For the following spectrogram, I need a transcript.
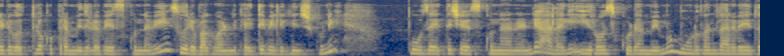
ఏడు ఒత్తులు ఒక ప్రమిదిలో వేసుకున్నవి సూర్యభగవానుడికి అయితే వెలిగించుకుని పూజ అయితే చేసుకున్నానండి. అలాగే ఈ రోజు కూడా మేము మూడు వందల అరవై ఐదు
